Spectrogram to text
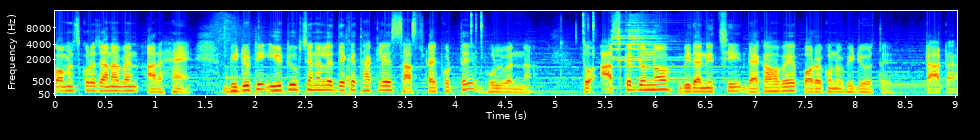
কমেন্টস করে জানাবেন, আর হ্যাঁ ভিডিওটি ইউটিউব চ্যানেলে দেখে থাকলে সাবস্ক্রাইব করতে ভুলবেন না। তো আজকের জন্য বিদায় নিচ্ছি, দেখা হবে পরের কোনো ভিডিওতে। টাটা।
